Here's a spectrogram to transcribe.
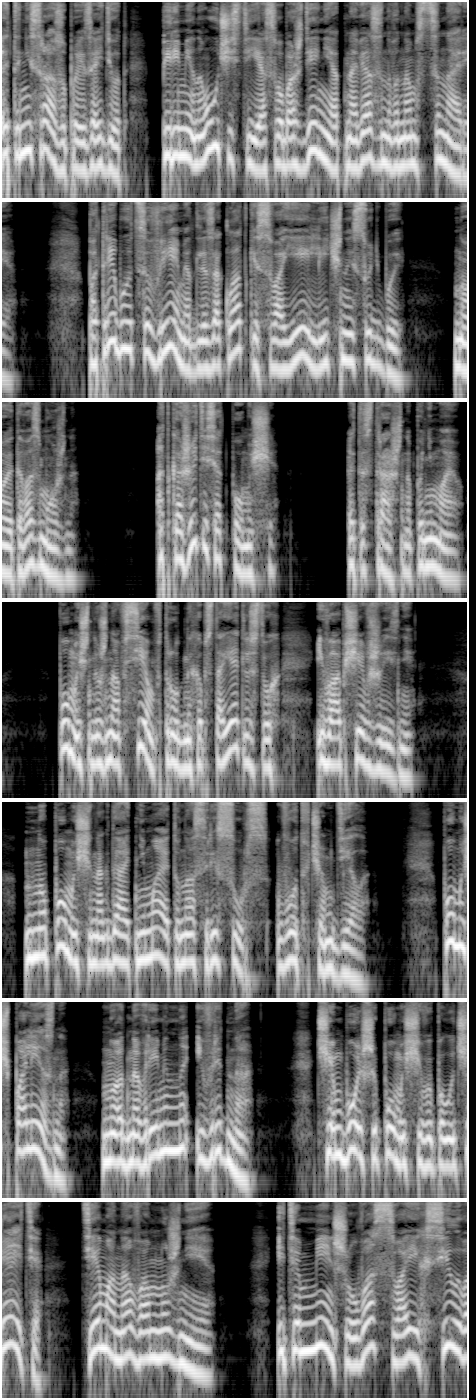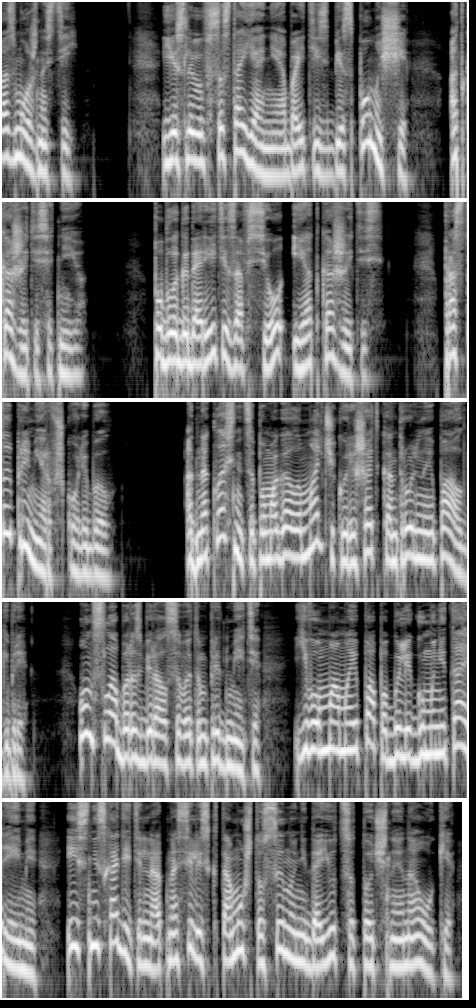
Это не сразу произойдет, перемена участи и освобождение от навязанного нам сценария. Потребуется время для закладки своей личной судьбы, но это возможно. Откажитесь от помощи. Это страшно, понимаю. Помощь нужна всем в трудных обстоятельствах и вообще в жизни. Но помощь иногда отнимает у нас ресурс, вот в чем дело. Помощь полезна, но одновременно и вредна. Чем больше помощи вы получаете, тем она вам нужнее. И тем меньше у вас своих сил и возможностей. Если вы в состоянии обойтись без помощи, откажитесь от нее. Поблагодарите за все и откажитесь. Простой пример в школе был. Одноклассница помогала мальчику решать контрольные по алгебре. Он слабо разбирался в этом предмете. Его мама и папа были гуманитариями и снисходительно относились к тому, что сыну не даются точные науки.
